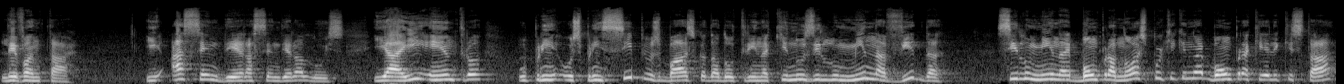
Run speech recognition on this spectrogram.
levantar. E ascender, acender a luz. E aí entra o, os princípios básicos da doutrina que nos ilumina a vida, se ilumina, é bom para nós, por que não é bom para aquele que está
